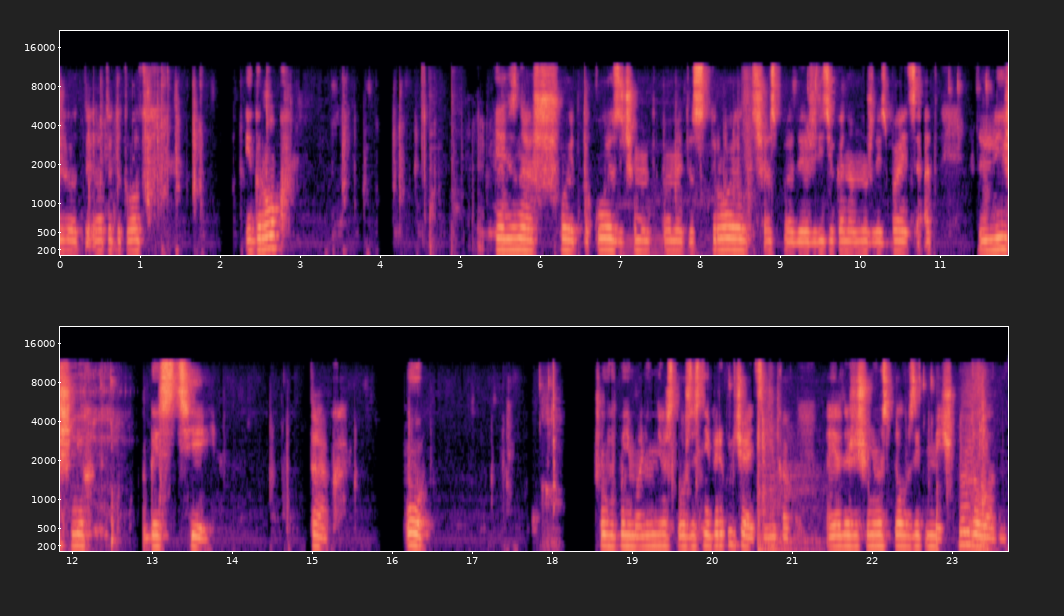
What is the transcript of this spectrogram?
вот, вот этот вот игрок. Я не знаю, что это такое, зачем он, он это строил. Сейчас, подождите-ка, нам нужно избавиться от лишних гостей. Так. О! Чтобы вы понимали, у меня сложность не переключается никак. А я даже еще не успел взять меч. Ну да ладно.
